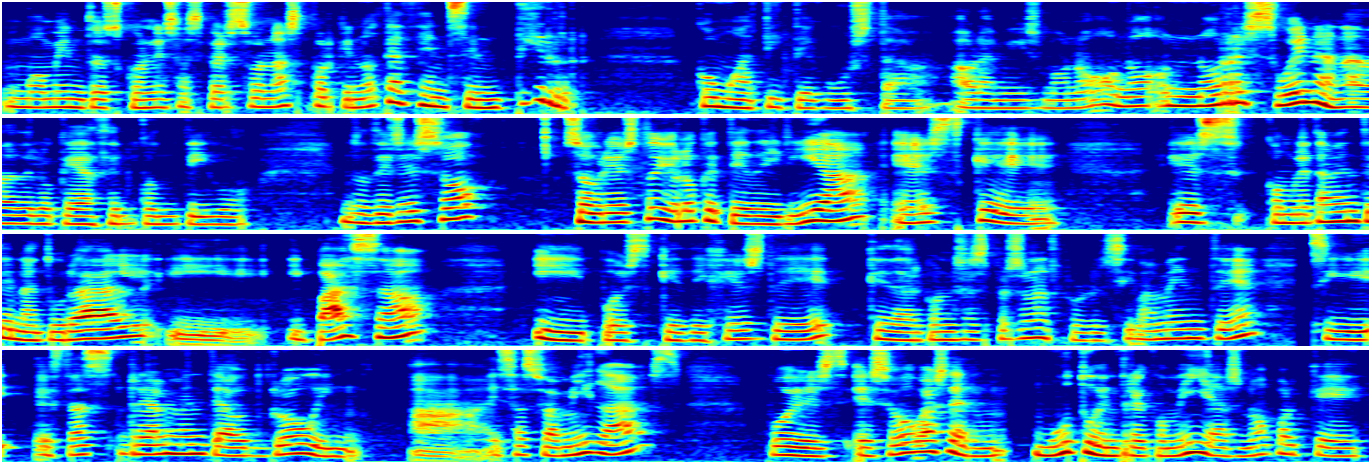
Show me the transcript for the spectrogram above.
momentos con esas personas porque no te hacen sentir como a ti te gusta ahora mismo, ¿no? No, no resuena nada de lo que hacen contigo. Entonces eso, sobre esto yo lo que te diría es que es completamente natural y, y pasa y pues que dejes de quedar con esas personas progresivamente. Si estás realmente outgrowing a esas amigas, pues eso va a ser mutuo, entre comillas, ¿no? Porque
